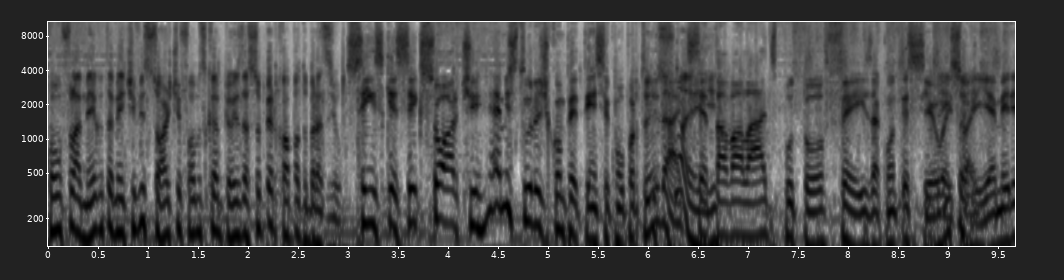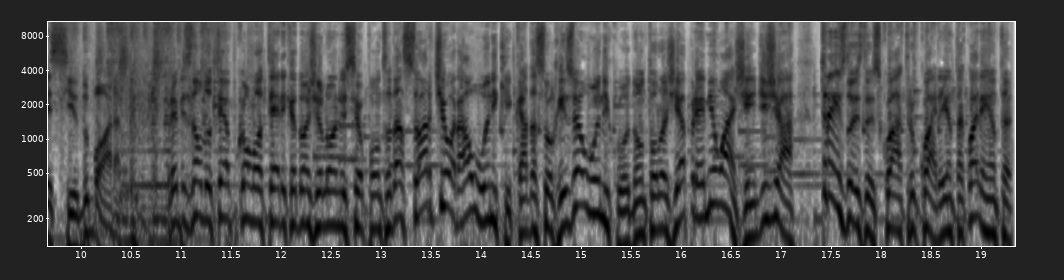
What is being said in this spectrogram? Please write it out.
Com o Flamengo também tive sorte e fomos campeões da Supercopa do Brasil. Sem esquecer que sorte é mistura de competência com oportunidade. Isso. Você tava lá, disputou, fez, aconteceu, é Isso isso aí. aí. é merecido, bora. Previsão do tempo com lotérica do Angelone, seu ponto da sorte, oral único. Cada sorriso é único. Odontologia Premium, agende já. 3224 4040.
